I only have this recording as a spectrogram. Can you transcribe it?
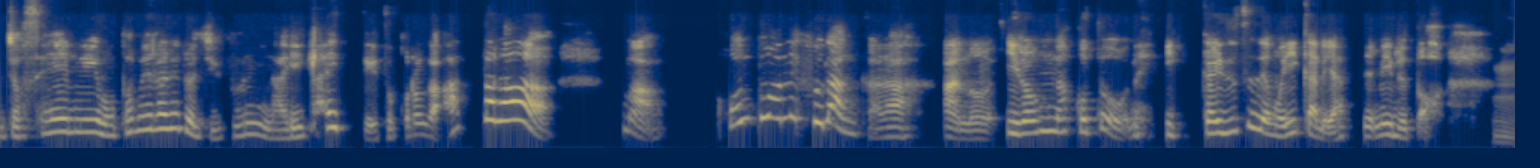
女性に求められる自分になりたいっていうところがあったら、まあ、本当はね、普段から、あの、いろんなことをね、一回ずつでもいいからやってみると、うん。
